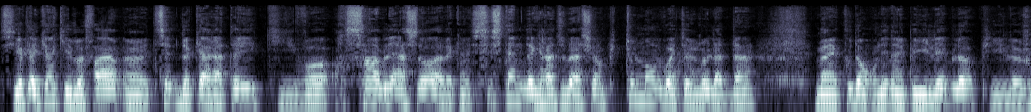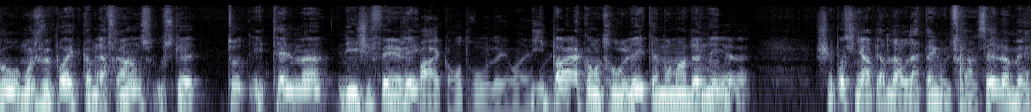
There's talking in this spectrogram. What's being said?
S'il y a quelqu'un qui veut faire un type de karaté qui va ressembler à ça, avec un système de graduation, puis tout le monde va être heureux là-dedans, ben, écoute, on est dans un pays libre, là, puis le jour, moi, je veux pas être comme la France, où ce que tout est tellement légiféré Hyper contrôlé, ouais. ouais. hyper contrôlé qu'à un moment donné, euh, je sais pas s'ils en perdent leur latin ou le français, là, mais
